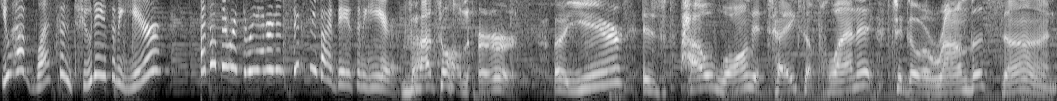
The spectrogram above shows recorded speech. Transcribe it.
You have less than two days in a year? I thought there were 365 days in a year. That's on Earth. A year is how long it takes a planet to go around the sun.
